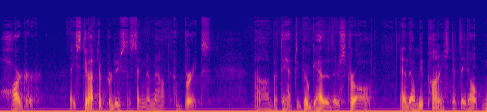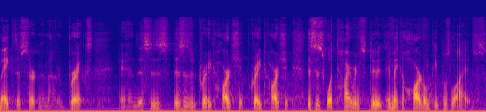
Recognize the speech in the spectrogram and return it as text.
harder. They still have to produce the same amount of bricks, uh, but they have to go gather their straw and they'll be punished if they don't make the certain amount of bricks. And this is this is a great hardship, great hardship. This is what tyrants do. They make it hard on people's lives.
